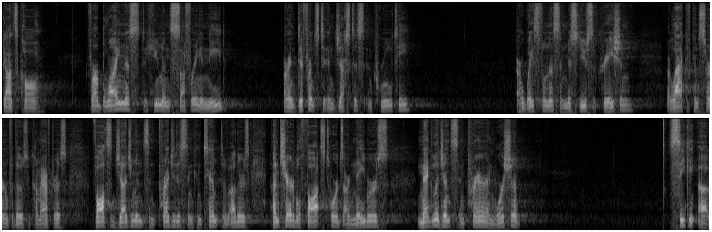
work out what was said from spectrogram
God's call, for our blindness to human suffering and need, our indifference to injustice and cruelty, our wastefulness and misuse of creation, our lack of concern for those who come after us, false judgments and prejudice and contempt of others, uncharitable thoughts towards our neighbors, negligence in prayer and worship, seeking uh,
